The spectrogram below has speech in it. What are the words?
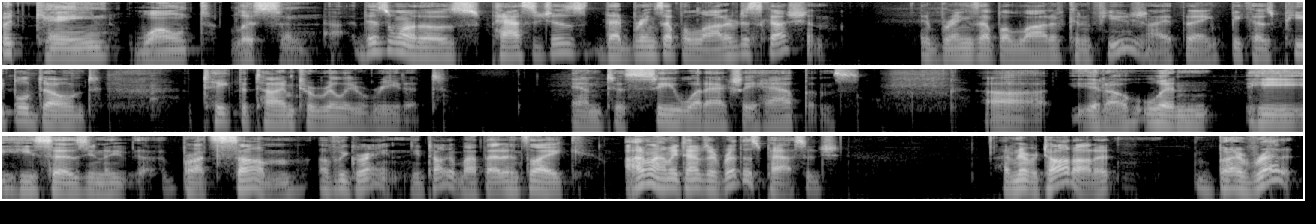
but Cain won't listen. Uh, this is one of those passages that brings up a lot of discussion. It brings up a lot of confusion, I think, because people don't take the time to really read it and to see what actually happens. Uh, you know, when he he says, you know, he brought some of the grain. You talk about that, and it's like I don't know how many times I've read this passage. I've never taught on it, but I've read it.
